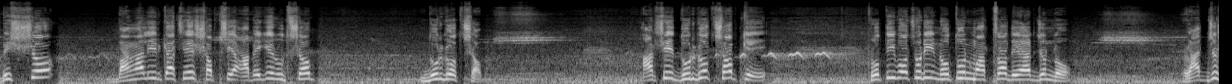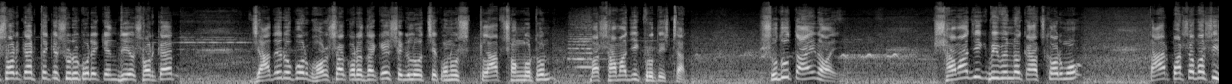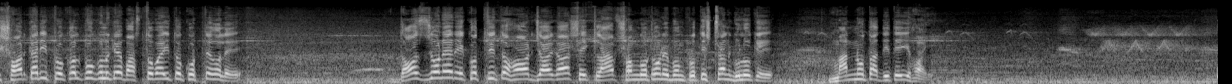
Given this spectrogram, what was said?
বিশ্ব বাঙালির কাছে সবচেয়ে আবেগের উৎসব দুর্গোৎসব। আর সেই দুর্গোৎসবকে প্রতি বছরই নতুন মাত্রা দেওয়ার জন্য রাজ্য সরকার থেকে শুরু করে কেন্দ্রীয় সরকার যাদের ওপর ভরসা করে থাকে সেগুলো হচ্ছে কোনো ক্লাব সংগঠন বা সামাজিক প্রতিষ্ঠান। শুধু তাই নয়, সামাজিক বিভিন্ন কাজকর্ম, তার পাশাপাশি সরকারি প্রকল্পগুলোকে বাস্তবায়িত করতে হলে জনের একত্রিত হওয়ার জায়গা সেই ক্লাব, সংগঠন এবং প্রতিষ্ঠানগুলোকে মান্যতা দিতেই হয়।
